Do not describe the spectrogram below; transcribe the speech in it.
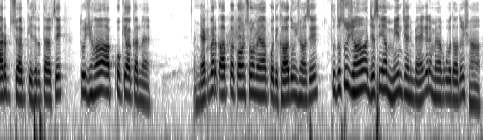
अरब स्वैप की तरफ़ से तो यहाँ आपको क्या करना है? नेटवर्क आपका कौन सा हो? मैं आपको दिखा दूँ यहाँ से। तो दोस्तों, यहाँ जैसे यहाँ मेन चैन पे आएँगे ना मैं आपको बता दूँ, यहाँ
